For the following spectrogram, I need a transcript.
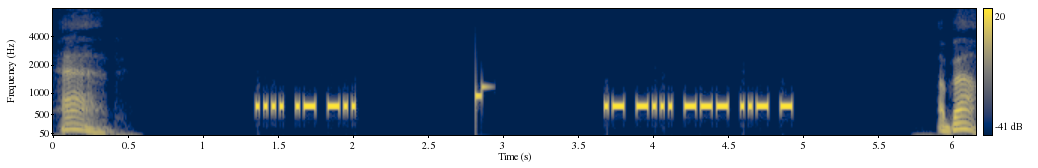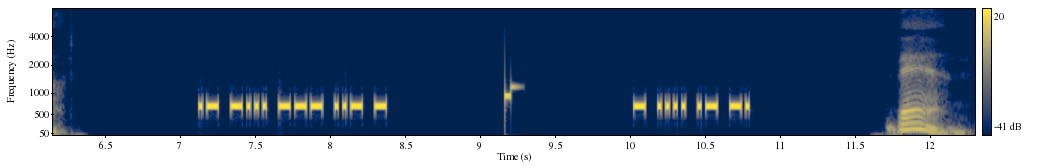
Had. About. Than.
